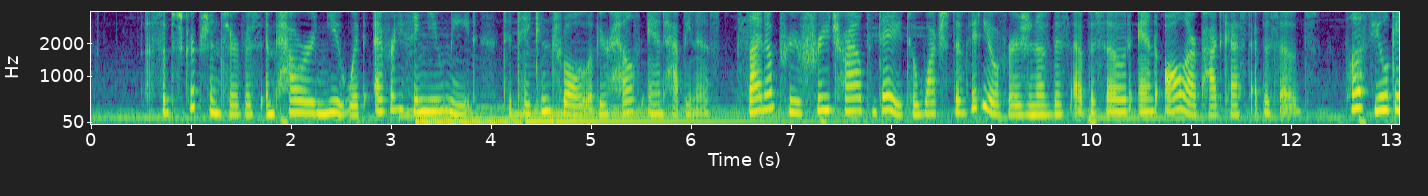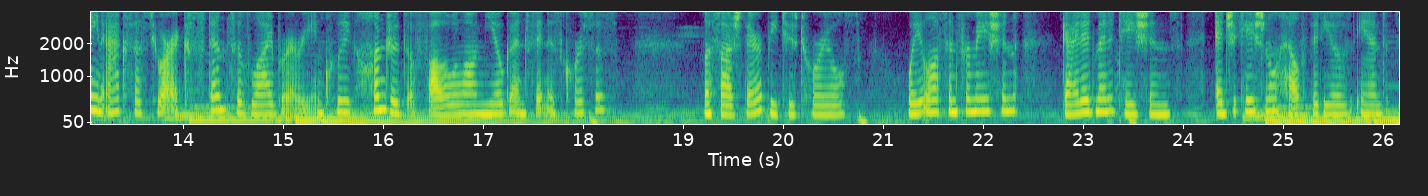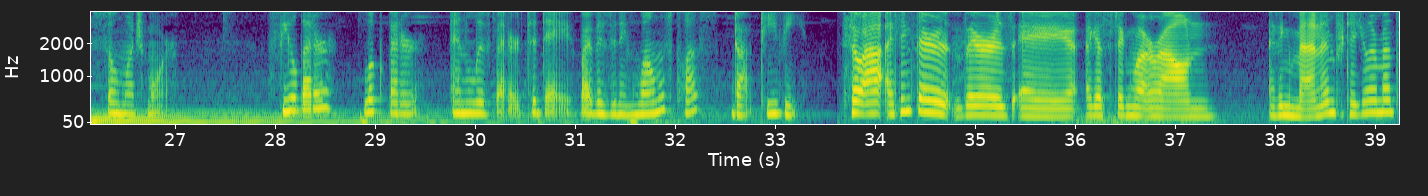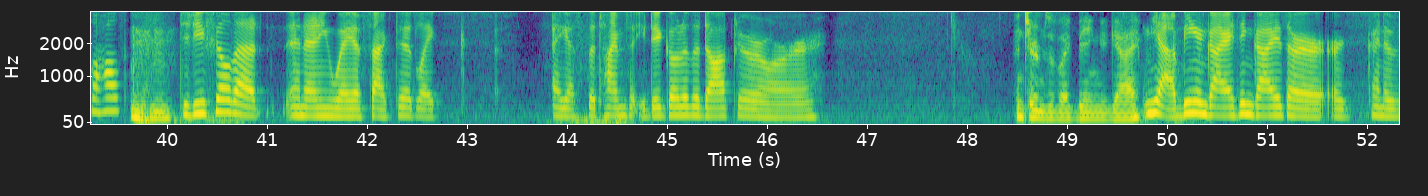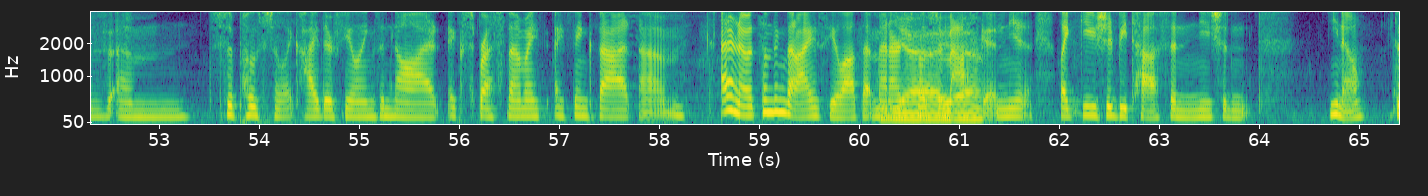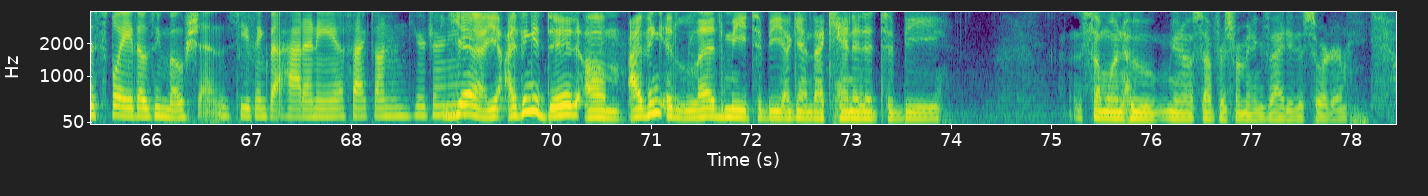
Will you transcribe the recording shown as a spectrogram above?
a subscription service empowering you with everything you need to take control of your health and happiness. Sign up for your free trial today to watch the video version of this episode and all our podcast episodes. Plus, you'll gain access to our extensive library, including hundreds of follow along yoga and fitness courses, massage therapy tutorials, weight loss information, guided meditations, educational health videos, and so much more. Feel better, look better, and live better today by visiting wellnessplus.tv. So I, I think there there is a I guess stigma around I think men in particular mental health. Mm-hmm. Did you feel that in any way affected like I guess the times that you did go to the doctor or in terms of like being a guy. Yeah, being a guy, I think guys are are kind of um, supposed to like hide their feelings and not express them. I I think that um, I don't know. It's something that I see a lot that men are Yeah, supposed to mask yeah. it, and you, like you should be tough and you shouldn't, you know, display those emotions. Do you think that had any effect on your journey? Yeah, yeah, I think it did. Um, I think it led me to be again that candidate to be someone who you know suffers from an anxiety disorder.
